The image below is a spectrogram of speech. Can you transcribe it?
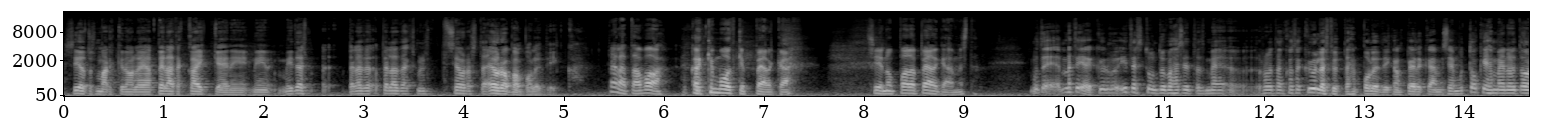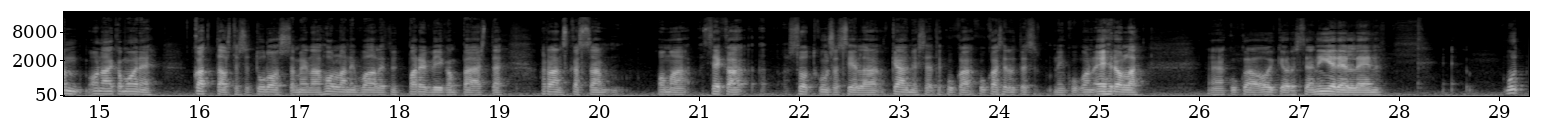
sijoitusmarkkinoilla ja pelätä kaikkea, niin, niin mitäs, pelätä, pelätäänkö me seurasta Euroopan politiikkaa? Pelätään vaan. Kaikki muutkin pelkää. Siinä on paljon pelkäämistä. Mutta mä tiedän, kyllä itse tuntuu vähän siltä, että me ruvetaan kohta kyllästyä tähän politiikan pelkäämiseen, mutta tokihan meillä nyt on, on aikamoinen kattaus tässä tulossa. Meillä on Hollannin vaalit nyt parin viikon päästä, Ranskassa oma sekasotkunsa siellä käynnissä, että kuka, kuka siellä niin on ehdolla, kuka on oikeudessa ja niin edelleen. Mutta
